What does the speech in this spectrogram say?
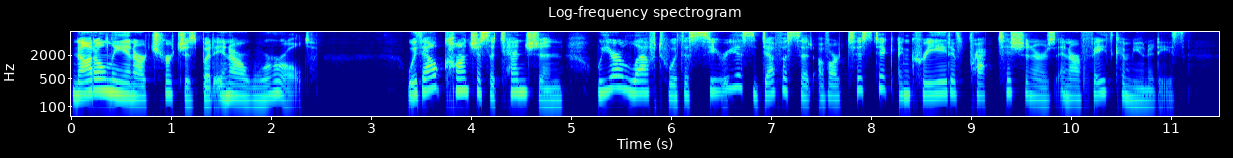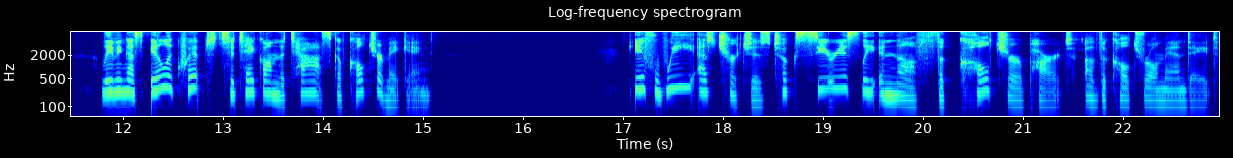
not only in our churches, but in our world. Without conscious attention, we are left with a serious deficit of artistic and creative practitioners in our faith communities, leaving us ill equipped to take on the task of culture making. If we as churches took seriously enough the culture part of the cultural mandate,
